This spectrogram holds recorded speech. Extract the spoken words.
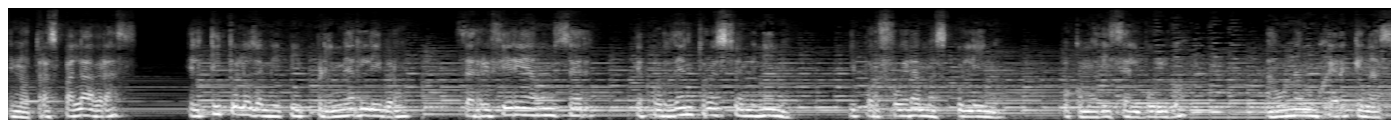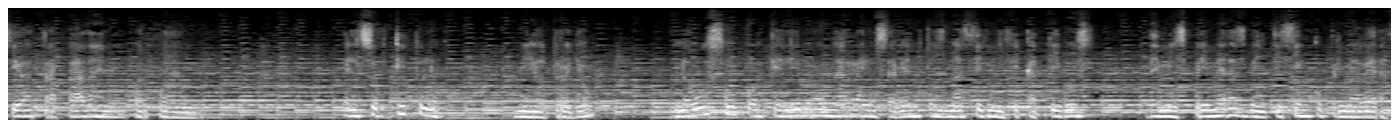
En otras palabras, el título de mi, primer libro se refiere a un ser que por dentro es femenino y por fuera masculino, o como dice el vulgo, a una mujer que nació atrapada en un cuerpo de hombre. El subtítulo, Mi otro yo, lo uso porque el libro narra los eventos más significativos de mis primeras 25 primaveras,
